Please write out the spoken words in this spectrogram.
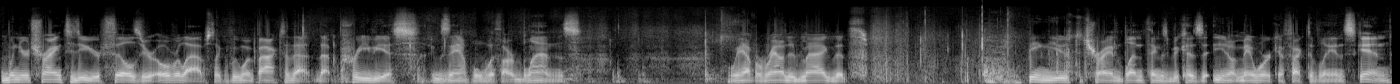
when you're trying to do your fills, your overlaps, like if we went back to that, that previous example with our blends, we have a rounded mag that's being used to try and blend things because you know it may work effectively in skin.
